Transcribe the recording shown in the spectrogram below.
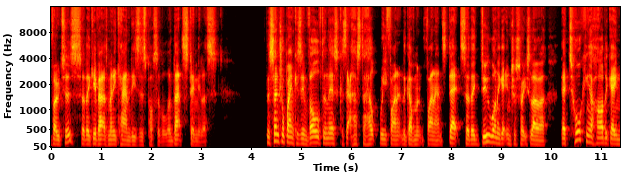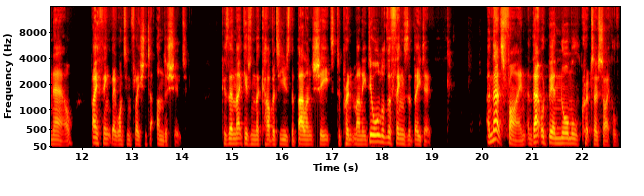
voters so they give out as many candies as possible and that's stimulus The central bank is involved in this because it has to help refinance the government finance debt. So they do want to get interest rates lower. They're talking a harder game now. I think they want inflation to undershoot because then that gives them the cover to use the balance sheet to print money, do all of the things that they do. And that's fine. And that would be a normal crypto cycle.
